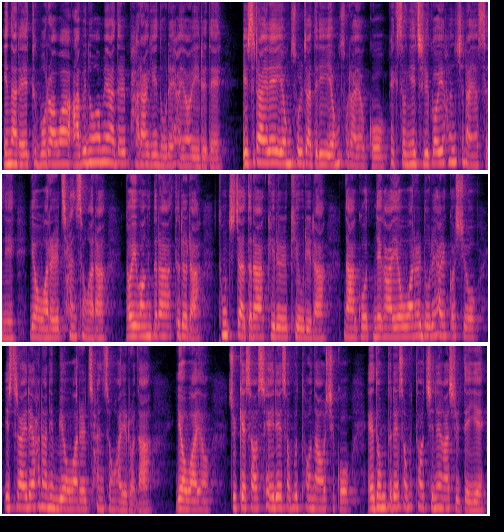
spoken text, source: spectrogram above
이날에 드보라와 아비노함의 아들 바락이 노래하여 이르되 이스라엘의 영솔자들이 영솔하였고 백성이 즐거이 헌신하였으니 여호와를 찬송하라 너희 왕들아 들으라 통치자들아 귀를 기울이라 나 곧 내가 여호와를 노래할 것이요 이스라엘의 하나님 여호와를 찬송하리로다 여호와여 주께서 세일에서부터 나오시고 에돔들에서부터 진행하실 때에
